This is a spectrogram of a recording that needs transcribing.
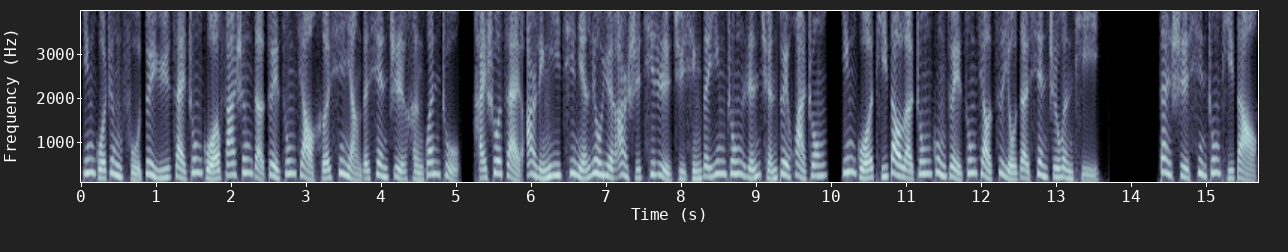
英国政府对于在中国发生的对宗教和信仰的限制很关注，还说在二零一七年六月二十七日举行的英中人权对话中，英国提到了中共对宗教自由的限制问题。但是信中提到，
